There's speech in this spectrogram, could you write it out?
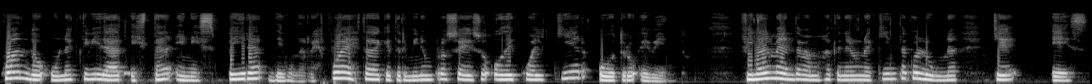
cuando una actividad está en espera de una respuesta, de que termine un proceso o de cualquier otro evento. Finalmente vamos a tener una quinta columna que es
